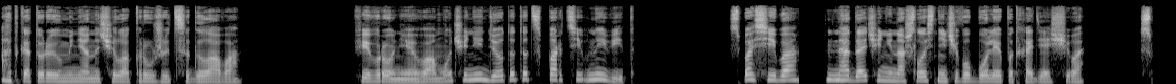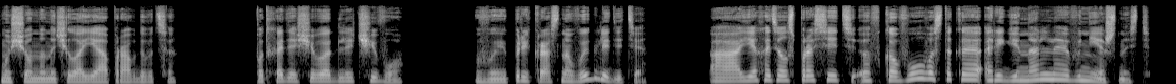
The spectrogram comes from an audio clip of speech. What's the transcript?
от которой у меня начала кружиться голова. «Феврония, вам очень идет этот спортивный вид». «Спасибо. На даче не нашлось ничего более подходящего». Смущенно начала я оправдываться. «Подходящего для чего? Вы прекрасно выглядите. А я хотел спросить, в кого у вас такая оригинальная внешность?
